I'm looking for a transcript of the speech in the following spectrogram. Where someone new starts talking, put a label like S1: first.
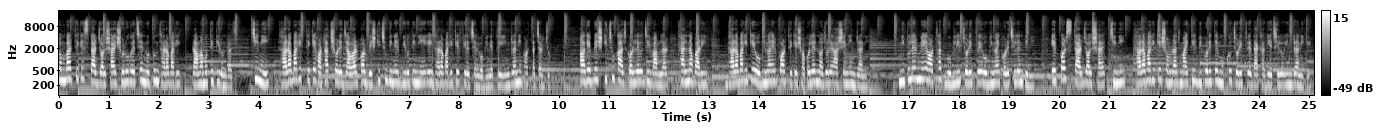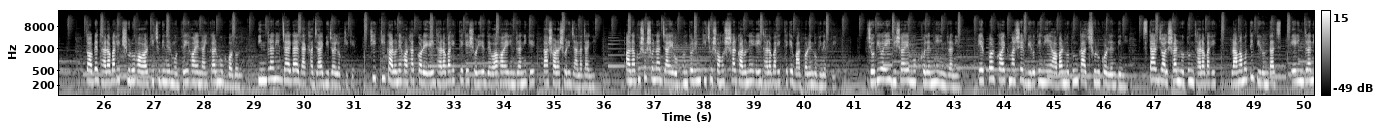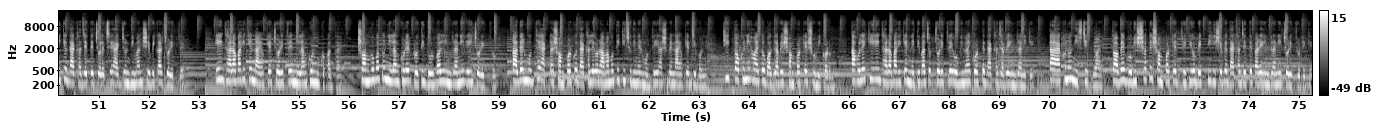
S1: সোমবার থেকে স্টার জলসায় শুরু হয়েছে নতুন ধারাবাহিক রামামতি তীরন্দাজ। চিনি, ধারাবাহিক থেকে হঠাৎ সরে যাওয়ার পর বেশ কিছু দিনের বিরতি নিয়ে এই ধারাবাহিকে ফিরেছেন অভিনেত্রী ইন্দ্রাণী ভট্টাচার্য। আগে বেশ কিছু কাজ করলেও জি বাংলার খেলনা বাড়ি, ধারাবাহিকে অভিনয়ের পর থেকে সকলের নজরে আসেন ইন্দ্রাণী। মিতুলের মেয়ে অর্থাৎ গুগলির চরিত্রে অভিনয় করেছিলেন তিনি। এরপর স্টার জলসায় চিনি, ধারাবাহিকে সোমরাজ মাইতির বিপরীতে মুখ্য চরিত্রে দেখা গিয়েছিল ইন্দ্রাণীকে। তবে ধারাবাহিক শুরু হওয়ার কিছুদিনের মধ্যেই হয় নায়িকার মুখ বদল। ইন্দ্রাণীর জায়গায় দেখা যায় বিজয়লক্ষ্মীকে। ঠিক কি কারণে হঠাৎ করে এই ধারাবাহিক থেকে সরিয়ে দেওয়া হয় ইন্দ্রাণীকে, তা সরাসরি জানা যায়নি। আনাঘুষো শোনা যায় অভ্যন্তরীণ কিছু সমস্যার কারণে এই ধারাবাহিক থেকে বাদ পড়েন অভিনেত্রী। যদিও এই বিষয়ে মুখ খোলেননি ইন্দ্রাণী। এরপর কয়েক মাসের বিরতি নিয়ে আবার নতুন কাজ শুরু করলেন তিনি। স্টার জলসার নতুন ধারাবাহিক রামামতি তীরন্দাজ এই ইন্দ্রাণীকে দেখা যেতে চলেছে একজন বিমান সেবিকার চরিত্রে। এই ধারাবাহিকে নায়কের চরিত্রে নীলাঙ্কুর মুখোপাধ্যায়। সম্ভবত নীলাঙ্কুরের প্রতি দুর্বল ইন্দ্রাণীর এই চরিত্র। তাদের মধ্যে একটা সম্পর্ক দেখালেও রামামতি কিছুদিনের মধ্যেই আসবে নায়কের জীবনে। ঠিক তখনই হয়তো বদলাবে সম্পর্কের সমীকরণ। তাহলে কি এই ধারাবাহিকের নেতিবাচক চরিত্রে অভিনয় করতে দেখা যাবে ইন্দ্রাণীকে? তা এখনও নিশ্চিত নয়। তবে ভবিষ্যতে সম্পর্কের তৃতীয় ব্যক্তি হিসেবে দেখা যেতে পারে ইন্দ্রাণীর চরিত্রটিকে।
